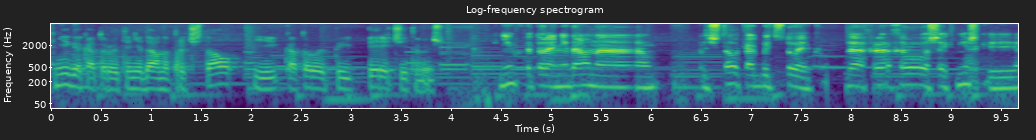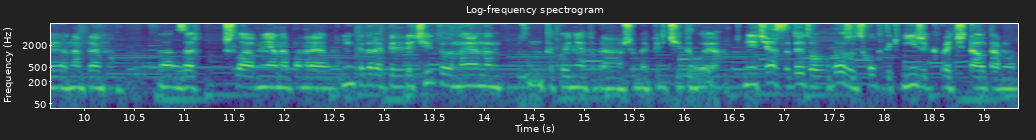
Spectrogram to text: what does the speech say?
Книга, которую ты недавно прочитал и которую ты перечитываешь. Книга, которую я недавно прочитал «Как быть стоиком». Да, хорошая книжка, и она прям зашла, мне она понравилась. Книга, которую я перечитываю, наверное, такой нету прям, чтобы я перечитывал ее. Мне часто задают вопрос, вот сколько ты книжек прочитал, там вот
